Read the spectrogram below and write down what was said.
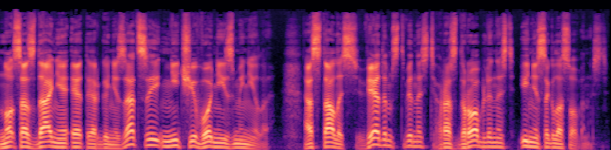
Но создание этой организации ничего не изменило. Осталась ведомственность, раздробленность и несогласованность.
